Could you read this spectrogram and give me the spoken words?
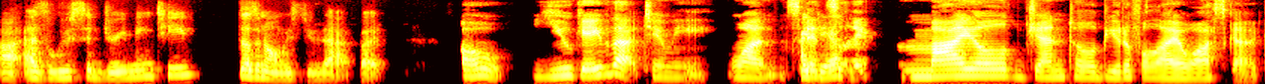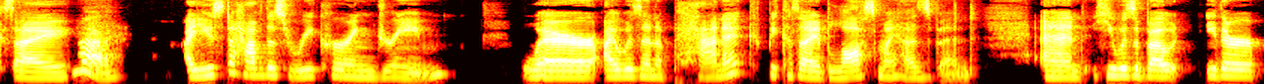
uh, as lucid dreaming tea. Doesn't always do that, but. Oh, you gave that to me once. I it's did. like mild, gentle, beautiful ayahuasca. Because I, yeah. I used to have this recurring dream where I was in a panic because I had lost my husband. And he was about either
